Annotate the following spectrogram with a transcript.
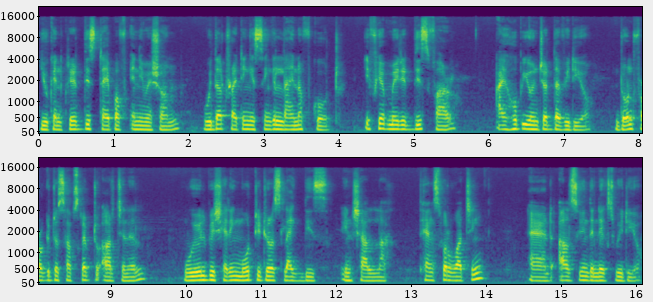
you can create this type of animation without writing a single line of code. If you have made it this far, I hope you enjoyed the video. Don't forget to subscribe to our channel. We will be sharing more tutorials like this, inshallah. Thanks for watching and I'll see you in the next video.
